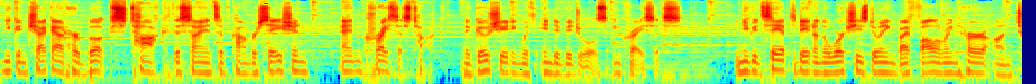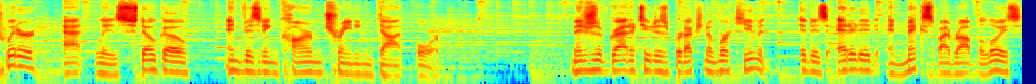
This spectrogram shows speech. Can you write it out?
you can check out her books, Talk, The Science of Conversation, and Crisis Talk, Negotiating with Individuals in Crisis. And you can stay up to date on the work she's doing by following her on Twitter at Liz Stokoe and visiting carmtraining.org. Measures of Gratitude is a production of Workhuman. It is edited and mixed by Rob Valois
